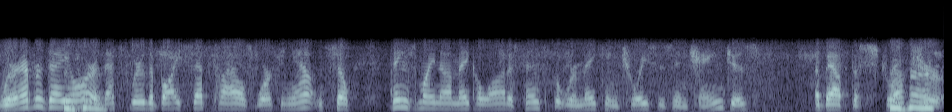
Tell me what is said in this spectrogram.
wherever they are Mhm. that's where the biseptile's working out and so things might not make a lot of sense but we're making choices and changes about the structure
